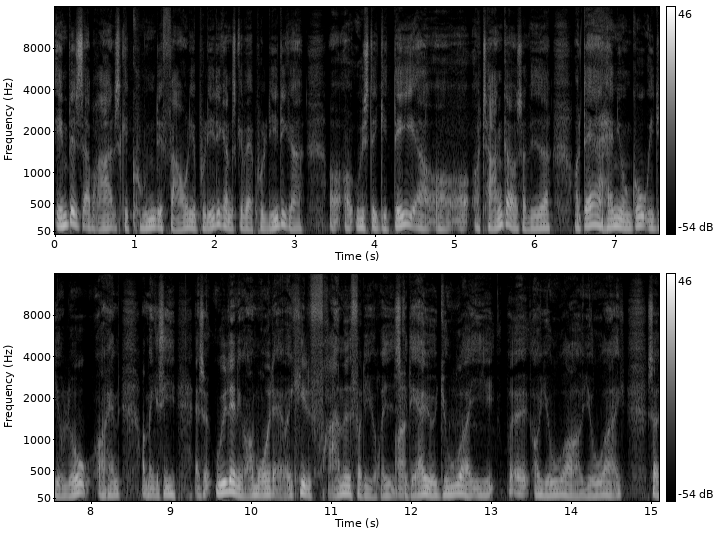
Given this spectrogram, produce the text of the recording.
embedsapparatet skal kunne det faglige, politikerne skal være politikere og, og udstikke idéer og, og, og tanker osv. Og, og der er han jo en god ideolog, og, han, og man kan sige, altså udlændingeområdet er jo ikke helt fremmed for det juridiske. Ja. Det er jo jura i, øh, og jura og jura. Ikke? Så,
